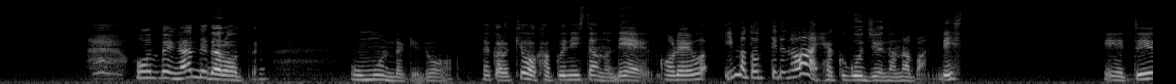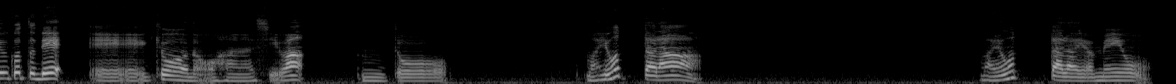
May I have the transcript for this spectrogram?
本当になんでだろうって思うんだけどだから今日は確認したのでこれは今撮ってるのは157番です。えーということで、えー今日のお話はうんと迷ったら迷ったらやめよ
